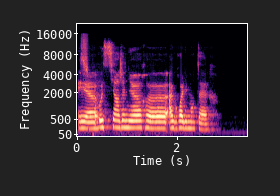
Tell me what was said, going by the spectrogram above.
et euh, aussi ingénieur agroalimentaire.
